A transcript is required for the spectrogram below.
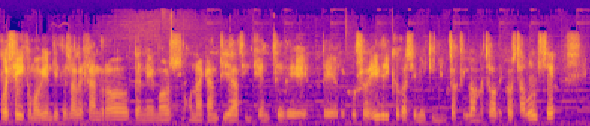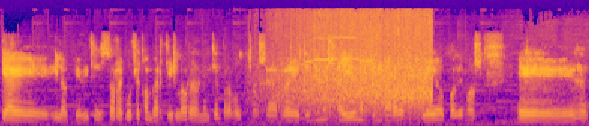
Pues sí, como bien dices Alejandro, tenemos una cantidad ingente de, recursos hídricos, casi 1.500 kilómetros de costa dulce, eh, y, lo que dices estos recursos es convertirlos realmente en productos. O sea, tenemos ahí unos generadores de empleo, podemos eh,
